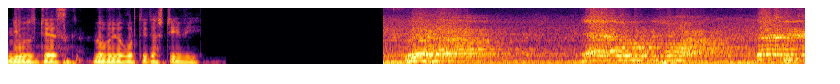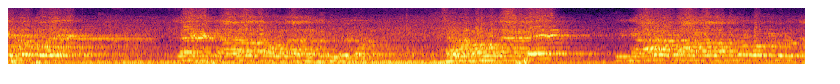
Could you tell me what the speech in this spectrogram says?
News desk, Nabinagar Titas TV. সময়। শেখ আবার ক্ষমতা হাতে তুলে গেল এবং ক্ষমতা আসে তিনি আরও তার বাবা থেকে বড় করেছে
